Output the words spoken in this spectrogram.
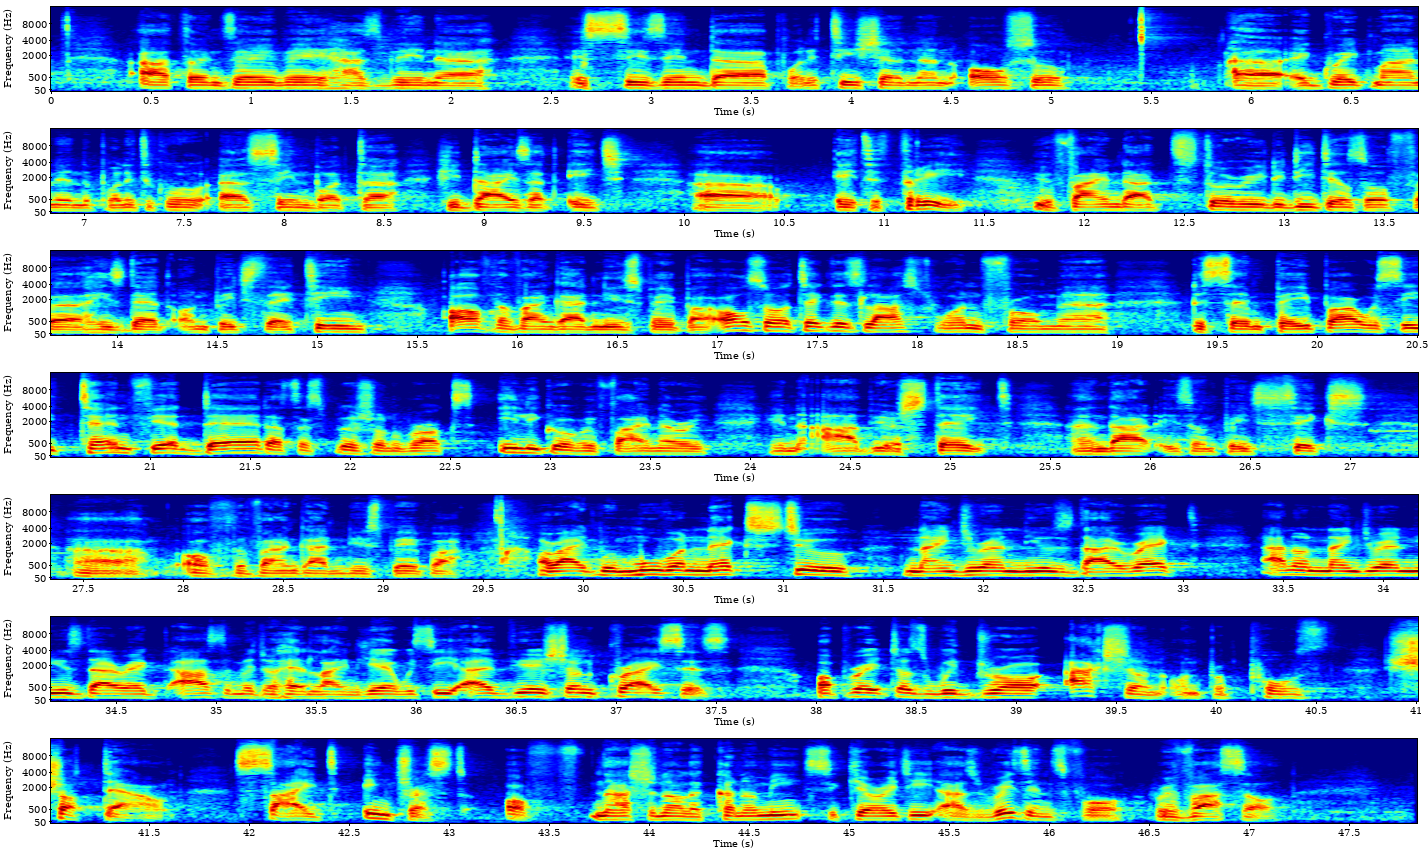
Arthur Nzeribe has been uh, a seasoned uh, politician and also uh, a great man in the political uh, scene, but uh, he dies at age 83. You find that story, the details of uh, his death on page 13 of the Vanguard newspaper. Also, take this last one from uh, the same paper. We see 10 feared dead as explosion rocks illegal refinery in Abia State, and that is on page 6 uh, of the Vanguard newspaper. All right, we move on next to Nigerian News Direct. And on Nigerian News Direct, as the major headline here, we see aviation crisis. Operators withdraw action on proposed shutdown, cite interest of national economy, security as reasons for reversal.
